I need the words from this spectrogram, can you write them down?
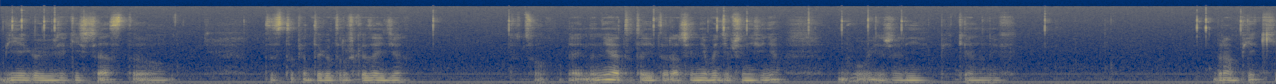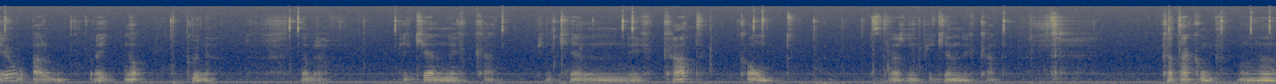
Biję go już jakiś czas, to do 105 troszkę zejdzie. To co? Ej, no nie, tutaj to raczej nie będzie przeniesienia, bo jeżeli piekielnych bram piekieł albo... Ej, no, kurde. Dobra. Piekielnych kat. Piekielnych kat. Kąt. Strażnik piekielnych kat. Katakumb. Aha.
